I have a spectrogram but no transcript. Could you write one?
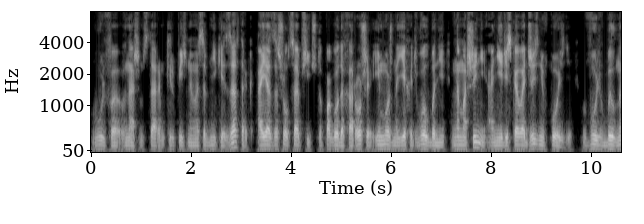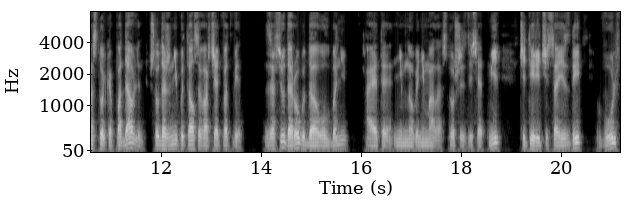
Вульфа в нашем старом кирпичном особняке завтрак, а я зашел сообщить, что погода хорошая и можно ехать в Олбани на машине, а не рисковать жизнью в поезде. Вульф был настолько подавлен, что даже не пытался ворчать в ответ. За всю дорогу до Олбани, а это ни много ни мало 160 миль, 4 часа езды, Вульф,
